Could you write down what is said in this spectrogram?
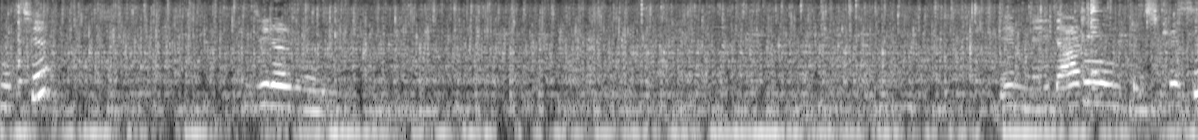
হচ্ছে জিরার গুঁড়ো। এমনি দারুণ টেস্ট হয়েছে।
